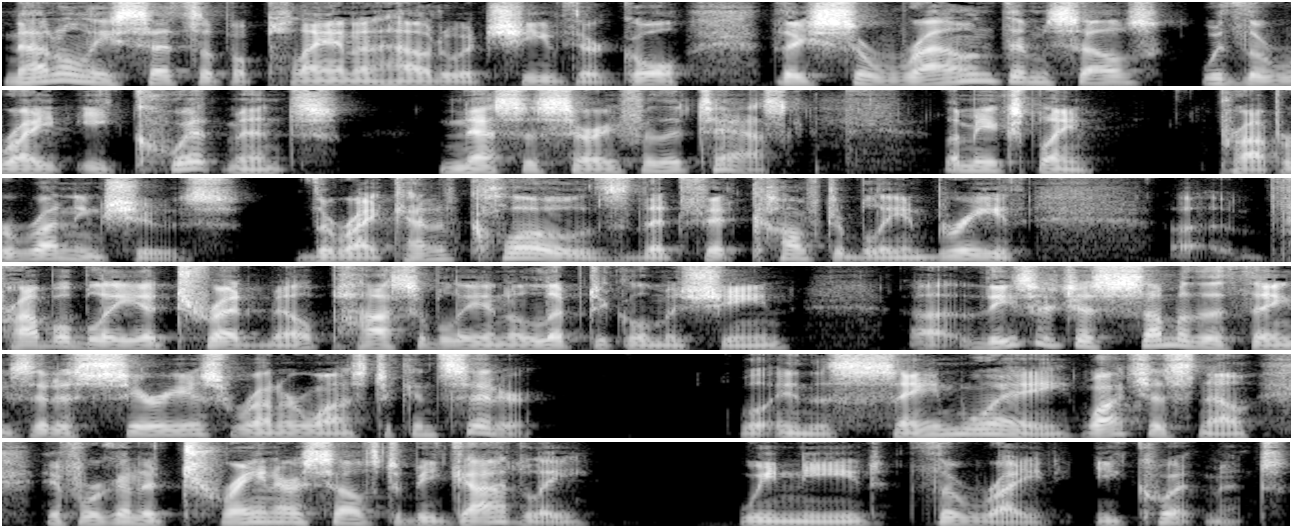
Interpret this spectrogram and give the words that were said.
not only sets up a plan on how to achieve their goal, they surround themselves with the right equipment necessary for the task. Let me explain proper running shoes, the right kind of clothes that fit comfortably and breathe, uh, probably a treadmill, possibly an elliptical machine. Uh, these are just some of the things that a serious runner wants to consider. Well, in the same way, watch us now, if we're going to train ourselves to be godly, we need the right equipment.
